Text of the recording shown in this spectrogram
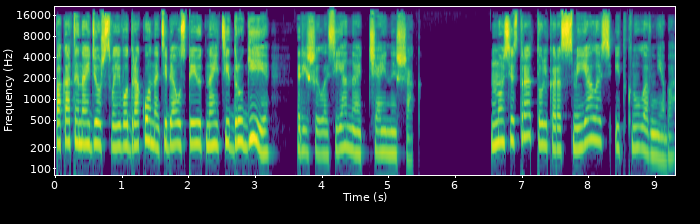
Пока ты найдешь своего дракона, тебя успеют найти другие!» — решилась я на отчаянный шаг. Но сестра только рассмеялась и ткнула в небо.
